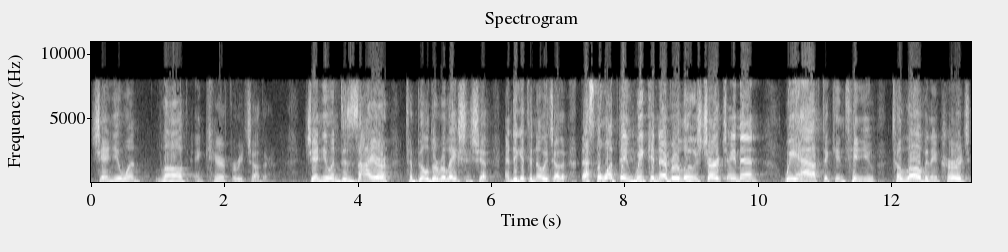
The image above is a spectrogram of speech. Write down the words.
genuine love and care for each other. Genuine desire to build a relationship and to get to know each other. That's the one thing we can never lose, church. Amen? We have to continue to love and encourage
